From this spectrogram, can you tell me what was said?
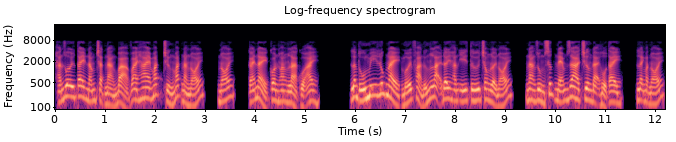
hắn rôi tay nắm chặt nàng bả vai hai mắt trừng mắt nàng nói, nói, cái này con hoang là của ai. Lâm Tú Mỹ lúc này mới phản ứng lại đây hắn ý tứ trong lời nói, nàng dùng sức ném ra Trương Đại Hổ tay, lạnh mặt nói,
